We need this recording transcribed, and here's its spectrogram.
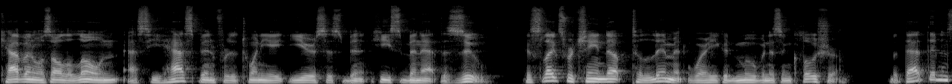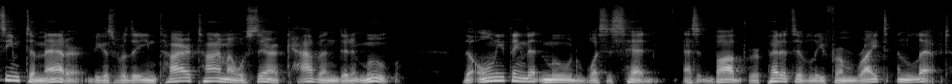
Kaavan was all alone, as he has been for the 28 years he's been, he's been at the zoo. His legs were chained up to limit where he could move in his enclosure. But that didn't seem to matter because for the entire time I was there, Kaavan didn't move. The only thing that moved was his head, as it bobbed repetitively from right and left,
